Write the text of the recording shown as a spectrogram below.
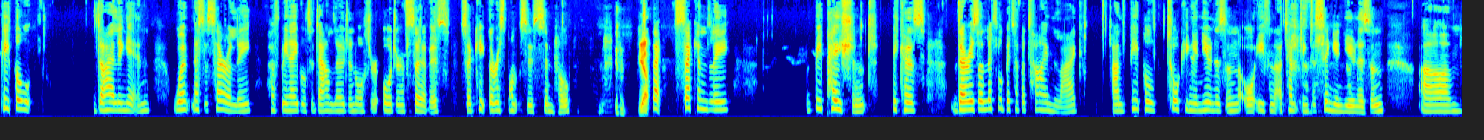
people dialing in won't necessarily have been able to download an order, order of service, so keep the responses simple. yeah. Se- secondly, be patient because there is a little bit of a time lag, and people talking in unison or even attempting to sing in unison, um,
